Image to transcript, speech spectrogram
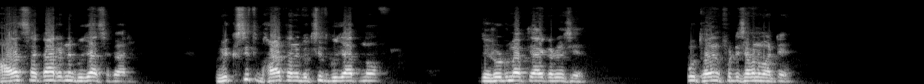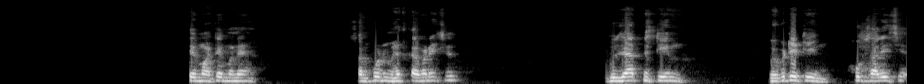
ભારત સરકાર અને ગુજરાત સરકાર વિકસિત ભારત અને વિકસિત ગુજરાતનો જે રોડમેપ તૈયાર કર્યો છે ટુ થાઉઝન્ડ ફોર્ટી સેવન માટે તે માટે મને સંપૂર્ણ મહેનત કરવાની છે. ગુજરાતની ટીમ વહીવટી ટીમ ખૂબ સારી છે.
